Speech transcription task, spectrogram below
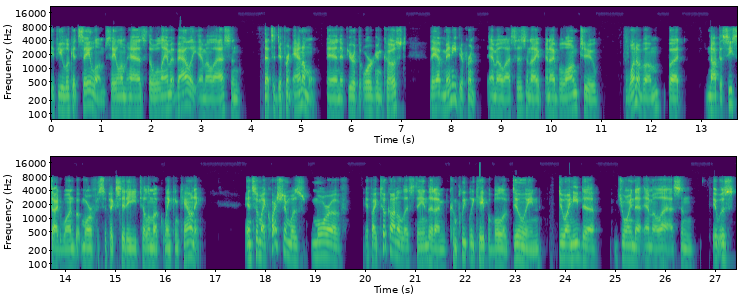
if you look at Salem, Salem has the Willamette Valley MLS, and that's a different animal. And if you're at the Oregon coast, they have many different MLSs, and I and I belong to one of them, but not the seaside one, but more Pacific City, Tillamook, Lincoln County. And so my question was more of if I took on a listing that I'm completely capable of doing, do I need to join that MLS? And it was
